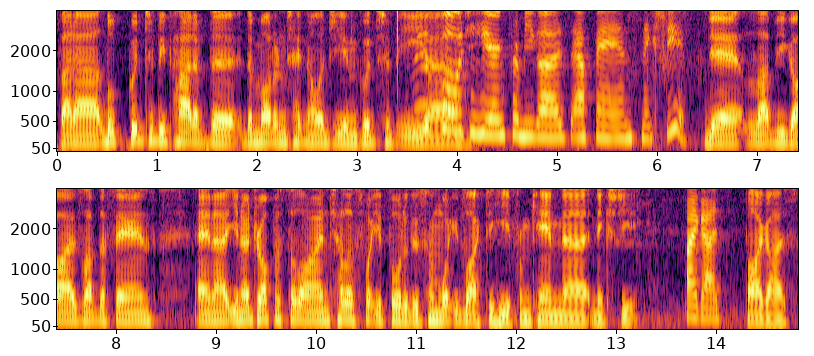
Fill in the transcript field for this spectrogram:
But uh, look, good to be part of the, the modern technology and good to be. We look forward to hearing from you guys, our fans, next year. Yeah, love you guys, love the fans, and uh, you know, drop us a line, tell us what you thought of this and what you'd like to hear from Ken uh, next year. Bye, guys. Bye, guys.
